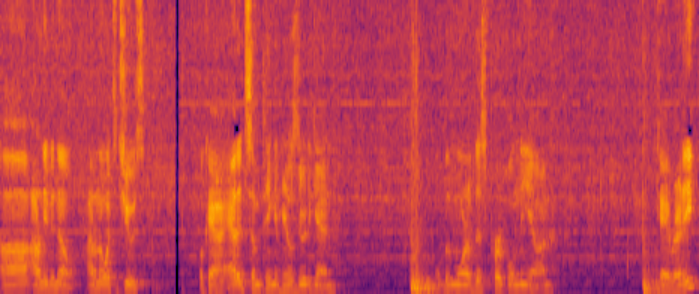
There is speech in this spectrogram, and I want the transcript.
Uh, I don't even know. I don't know what to choose. Okay, I added some pink in here. Let's do it again. A little bit more of this purple neon. Okay, ready?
